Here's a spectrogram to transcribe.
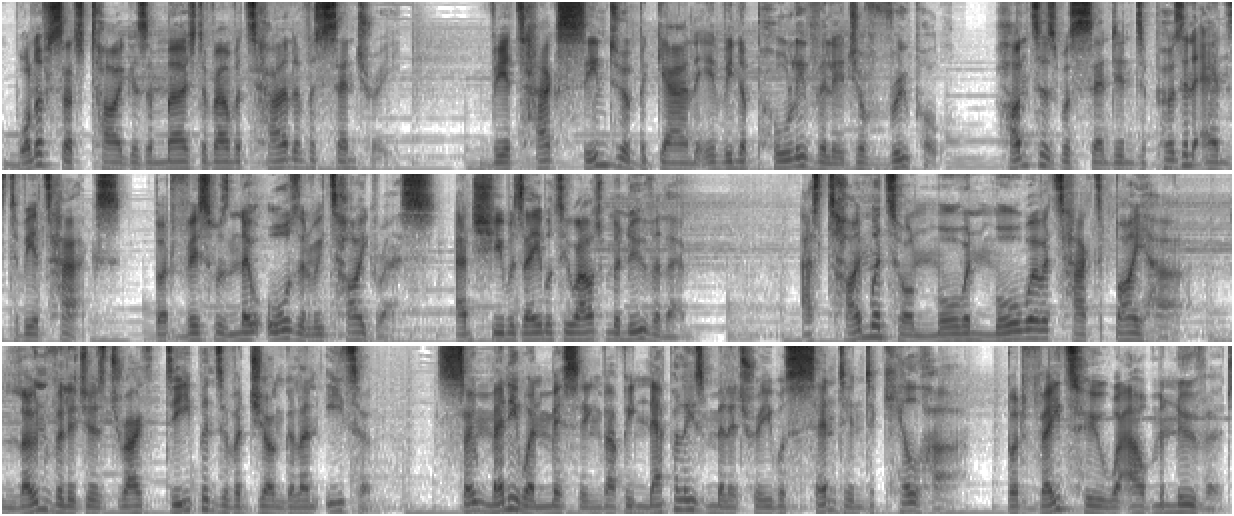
One of such tigers emerged around the turn of the century. The attacks seem to have begun in the Nepali village of Rupal. Hunters were sent in to put an end to the attacks, but this was no ordinary tigress, and she was able to outmaneuver them. As time went on, more and more were attacked by her. Lone villagers dragged deep into the jungle and eaten. So many went missing that the Nepalese military was sent in to kill her, but they too were outmaneuvered.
